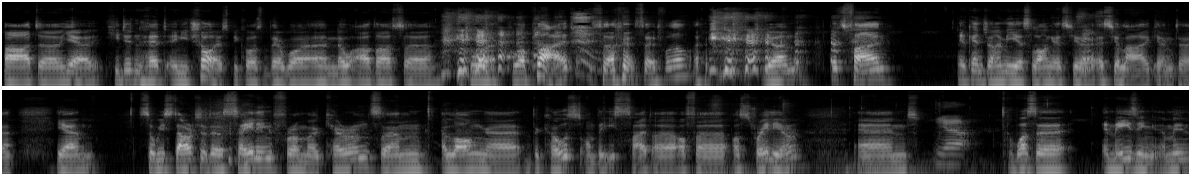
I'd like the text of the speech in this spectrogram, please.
but uh, yeah, he didn't had any choice because there were uh, no others uh, who, who applied. So I said, well, yeah, that's fine. You can join me as long as you as you like, and uh, yeah. So we started uh, sailing from uh, Cairns um, along uh, the coast on the east side uh, of uh, Australia, and yeah, it was uh, amazing. I mean,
